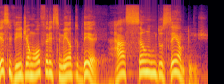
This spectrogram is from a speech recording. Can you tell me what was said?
Esse vídeo é um oferecimento de Ração 200.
